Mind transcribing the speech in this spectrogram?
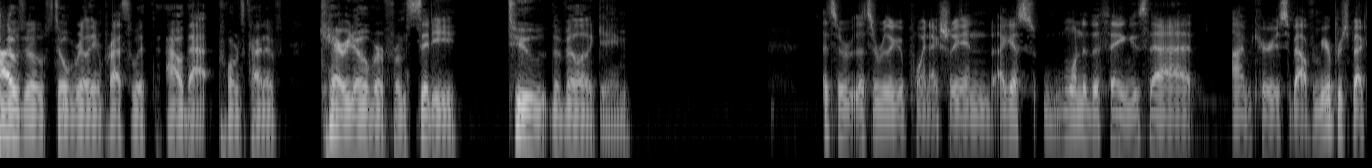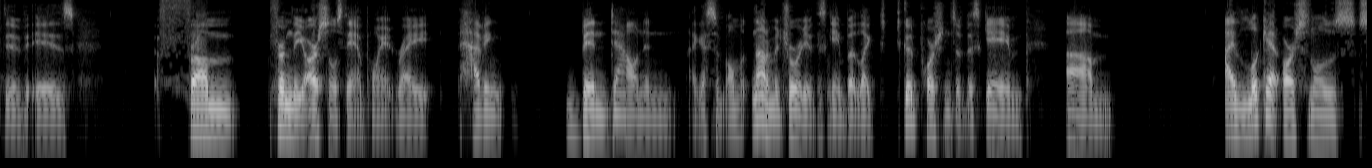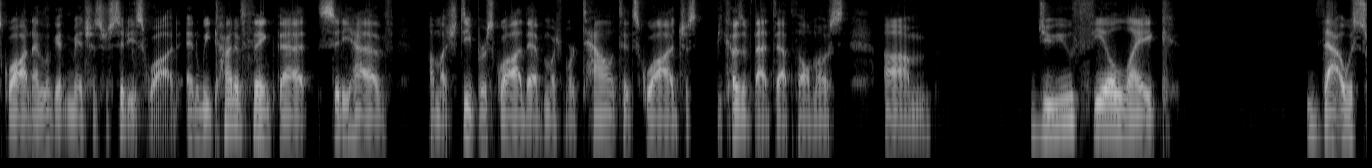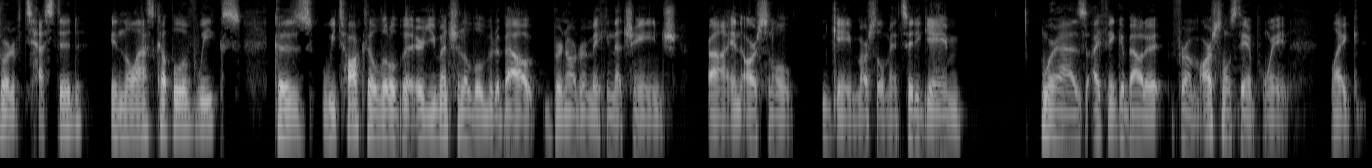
I was still really impressed with how that performance kind of carried over from City to the Villa game. That's a that's a really good point actually, and I guess one of the things that I'm curious about from your perspective is from from the Arsenal standpoint, right? Having been down in I guess almost not a majority of this game, but like good portions of this game, um, I look at Arsenal's squad and I look at Manchester City's squad, and we kind of think that City have a much deeper squad. They have a much more talented squad just because of that depth almost. Um, do you feel like that was sort of tested in the last couple of weeks because we talked a little bit, or you mentioned a little bit about Bernardo making that change uh, in the Arsenal game, Arsenal Man City game. Whereas I think about it from Arsenal standpoint, like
